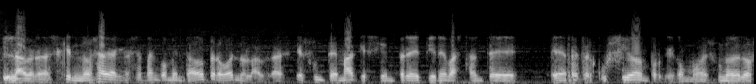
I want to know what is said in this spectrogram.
La verdad es que no sabía que iba a ser tan comentado, pero bueno, la verdad es que es un tema que siempre tiene bastante eh, repercusión, porque como es uno de los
